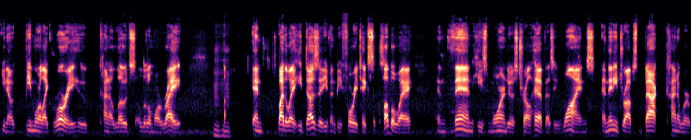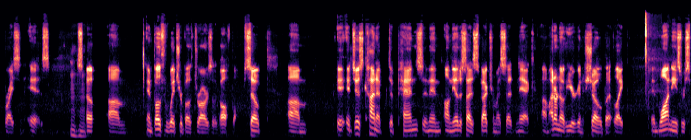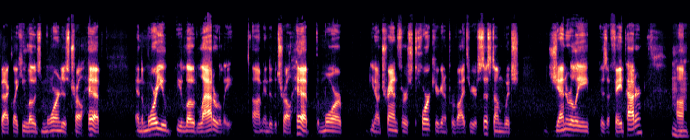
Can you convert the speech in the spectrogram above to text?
you know, be more like Rory, who kind of loads a little more right. Mm-hmm. And by the way, he does it even before he takes the club away. And then he's more into his trail hip as he winds, and then he drops back kind of where Bryson is. Mm-hmm. So, um, and both of which are both drawers of the golf ball. So, um, it, it just kind of depends. And then on the other side of the spectrum, I said Nick. Um, I don't know who you're going to show, but like in Watney's respect, like he loads more into his trail hip, and the more you you load laterally um, into the trail hip, the more you know transverse torque you're going to provide through your system, which generally is a fade pattern. Mm-hmm. Um,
